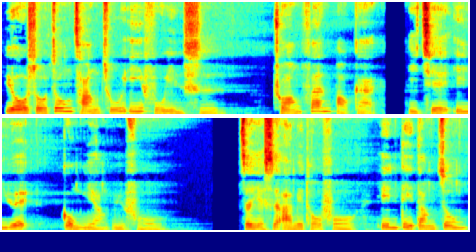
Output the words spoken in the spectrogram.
又手中常出衣服、饮食、床幡、宝盖，一切音乐供养于佛，这也是阿弥陀佛因地当中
